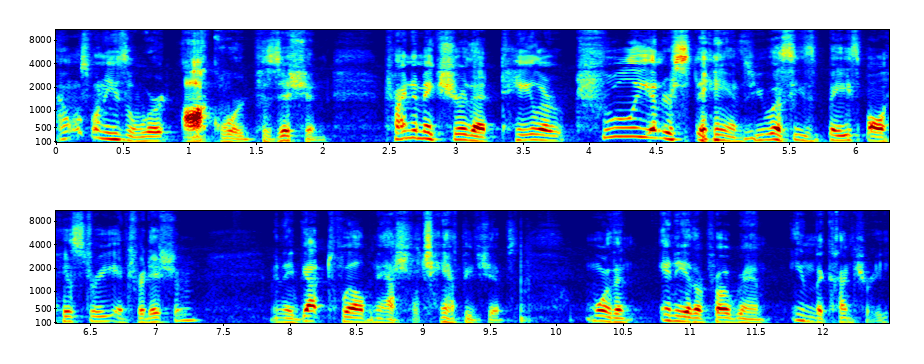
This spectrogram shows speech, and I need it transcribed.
I almost want to use the word awkward position, trying to make sure that Taylor truly understands USC's baseball history and tradition. I mean, they've got 12 national championships, more than any other program in the country.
